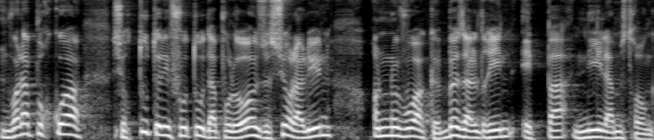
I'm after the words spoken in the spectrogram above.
Voilà pourquoi, sur toutes les photos d'Apollo 11 sur la Lune, on ne voit que Buzz Aldrin et pas Neil Armstrong.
